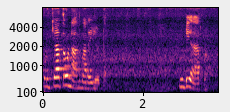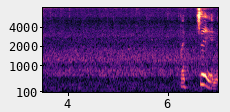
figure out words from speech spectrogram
കുളിക്കാത്തതുകൊണ്ടാന്ന് പറയില്ല കേട്ടോ. മുടി കാരണം പച്ച ഇല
